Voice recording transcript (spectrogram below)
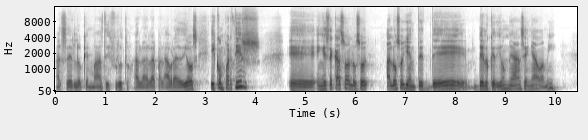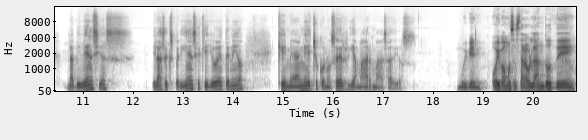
hacer lo que más disfruto, hablar la palabra de Dios y compartir, eh, en este caso a los, a los oyentes, de, de lo que Dios me ha enseñado a mí las vivencias y las experiencias que yo he tenido que me han hecho conocer y amar más a Dios. Muy bien, hoy vamos a estar hablando de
